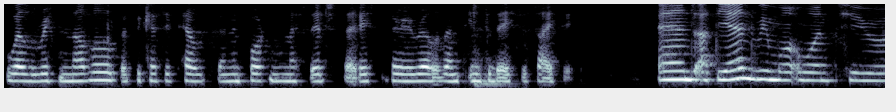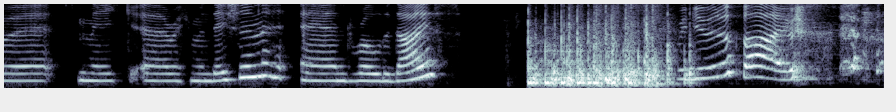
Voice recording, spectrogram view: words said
well-written novel, but because it holds an important message that is very relevant in today's society. And at the end, we want to uh, make a recommendation and roll the dice. We give it a five.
